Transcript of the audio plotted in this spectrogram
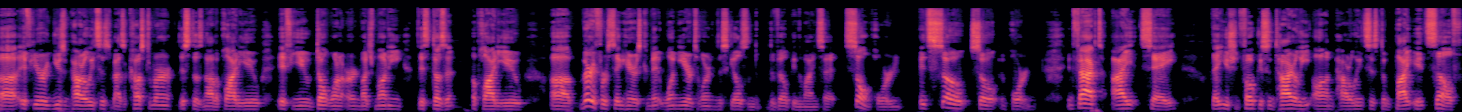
uh, if you're using Power Lead System as a customer, this does not apply to you. If you don't want to earn much money, this doesn't apply to you. Uh, very first thing here is commit one year to learning the skills and developing the mindset. So important. It's so, so important. In fact, I say that you should focus entirely on Power Lead System by itself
